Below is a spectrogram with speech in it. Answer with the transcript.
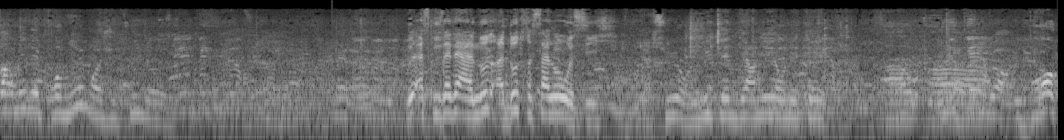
parmi les premiers, moi je suis le- Est-ce que vous allez à, un autre- d'autres salons aussi Bien sûr, le week-end dernier, on était à, à Broc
